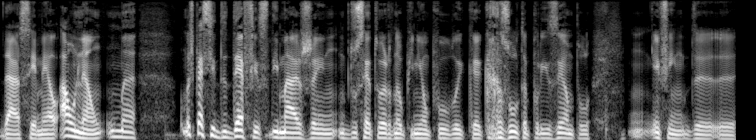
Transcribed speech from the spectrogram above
da ACML, há ou não uma uma espécie de déficit de imagem do setor na opinião pública que resulta, por exemplo, enfim, de,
